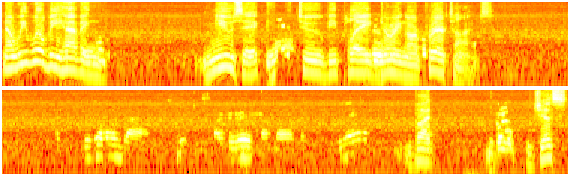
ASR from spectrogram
Now we will be having music to be played during our prayer times. But just,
